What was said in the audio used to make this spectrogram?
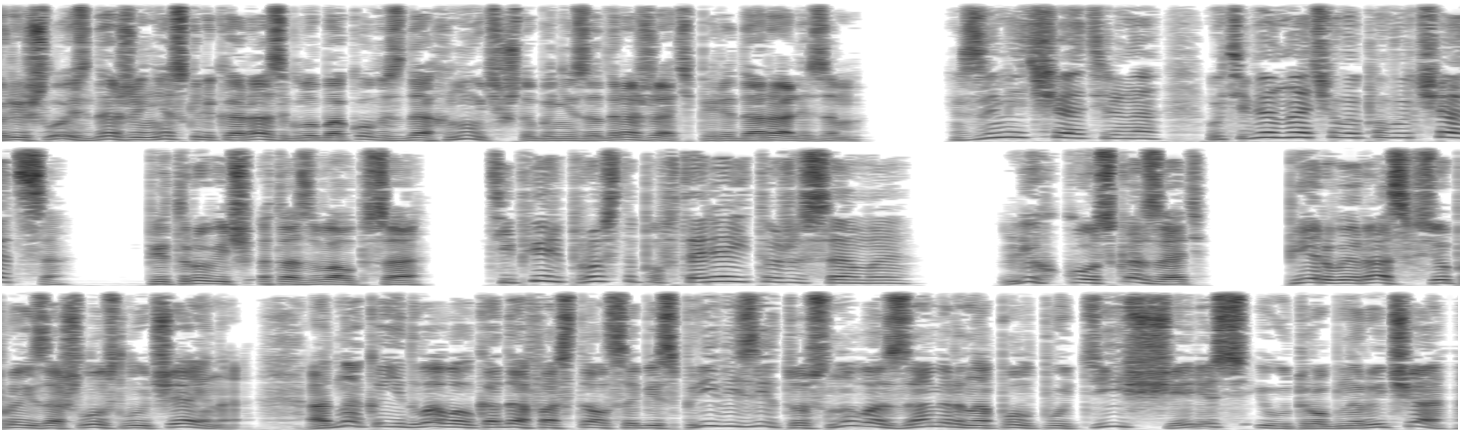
Пришлось даже несколько раз глубоко вздохнуть, чтобы не задрожать перед орализом. «Замечательно, у тебя начало получаться», — Петрович отозвал пса. «Теперь просто повторяй то же самое». «Легко сказать. Первый раз все произошло случайно, однако едва волкодав остался без привязи, то снова замер на полпути, щерясь и утробно рыча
